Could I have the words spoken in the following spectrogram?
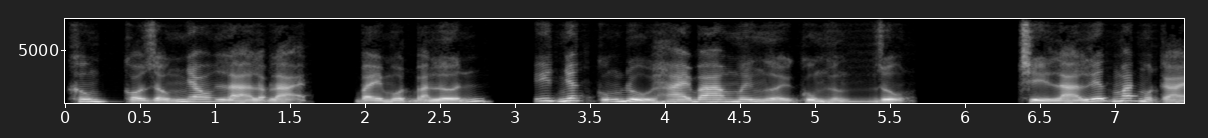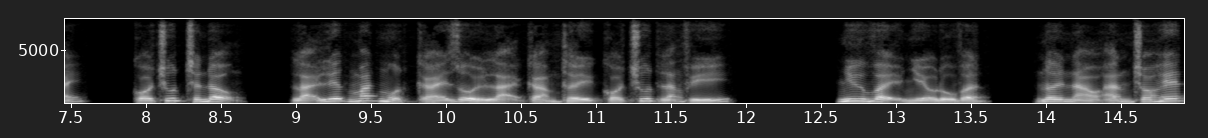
không có giống nhau là lặp lại, bày một bàn lớn, ít nhất cũng đủ hai ba mươi người cùng hưởng dụng. Chỉ là liếc mắt một cái, Có chút chấn động, lại liếc mắt một cái rồi lại cảm thấy có chút lãng phí. Như vậy nhiều đồ vật, nơi nào ăn cho hết.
